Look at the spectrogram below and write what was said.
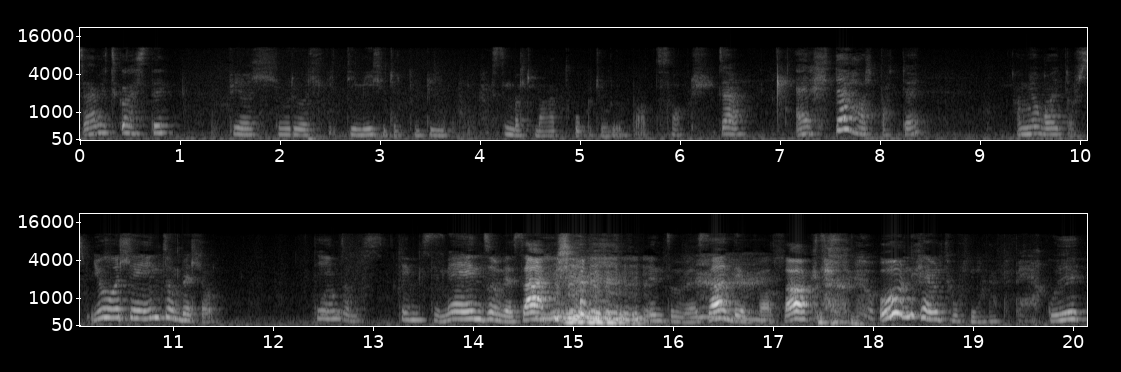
за мэдгүй бас тээ. би бол өөрийгөө бол димил гэж боддог. Би хагсан болж магадгүй гэж өөрийгөө бодсон гэж. За архитай холбоотой хамгийн гоё дурсан. Юу вэ? Энэ зам байлуу? Тийм зам бас. Ээ. Энэ зам байсан. Энэ зам байсан. Тийм болоо. Өөр нэг амир түүх юм надад байхгүй.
